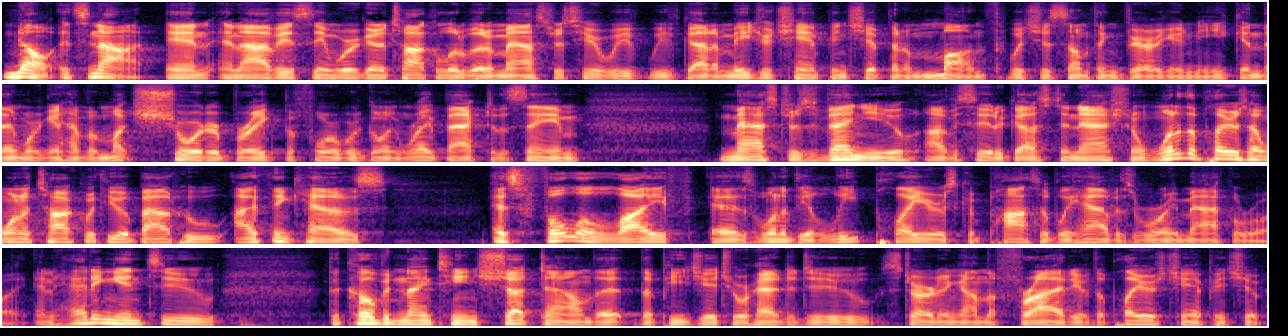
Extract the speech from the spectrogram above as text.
No, it's not. And and obviously we're going to talk a little bit of Masters here. We've we've got a major championship in a month, which is something very unique, and then we're going to have a much shorter break before we're going right back to the same Masters venue, obviously at Augusta National. One of the players I want to talk with you about who I think has as full a life as one of the elite players could possibly have is Rory McIlroy. And heading into the COVID 19 shutdown that the PGA Tour had to do starting on the Friday of the Players' Championship,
